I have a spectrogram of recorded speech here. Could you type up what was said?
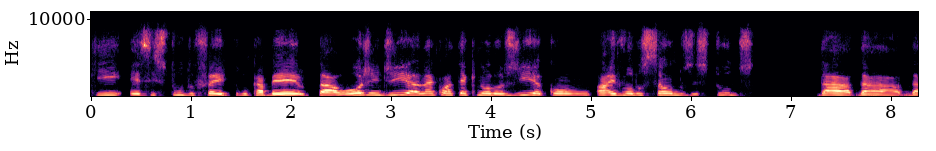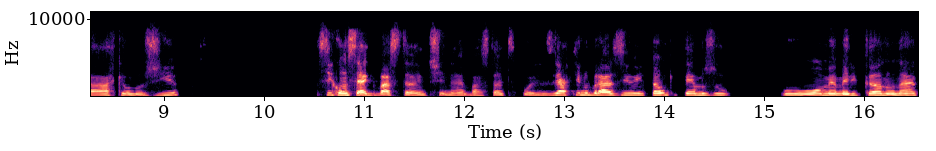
que esse estudo feito no cabelo, tal, hoje em dia, né, com a tecnologia, com a evolução dos estudos da, da, da arqueologia, se consegue bastante, né, bastante coisas. E aqui no Brasil, então, que temos o, o homem americano, né,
